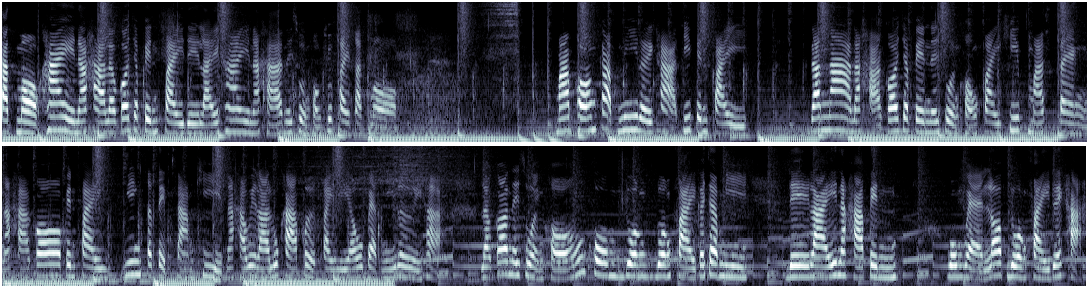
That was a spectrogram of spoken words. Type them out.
ตัดหมอกให้นะคะ แล้วก็จะเป็นไฟเดย์ไลท์ให้นะคะ ในส่วนของชุดไฟตัดหมอก มาพร้อมกับนี่เลยค่ะ ที่เป็นไฟด้านหน้านะคะ ก็จะเป็นในส่วนของไฟคีบมัสแตงนะคะ ก็เป็นไฟวิ่งสเต็ป3ขีดนะคะ เวลาลูกค้าเปิดไฟเลี้ยวแบบนี้เลยค่ะ แล้วก็ในส่วนของโคมดวงดวงไฟก็จะมีเดย์ไลท์นะคะ เป็นวงแหวนรอบดวงไฟด้วยค่ะ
